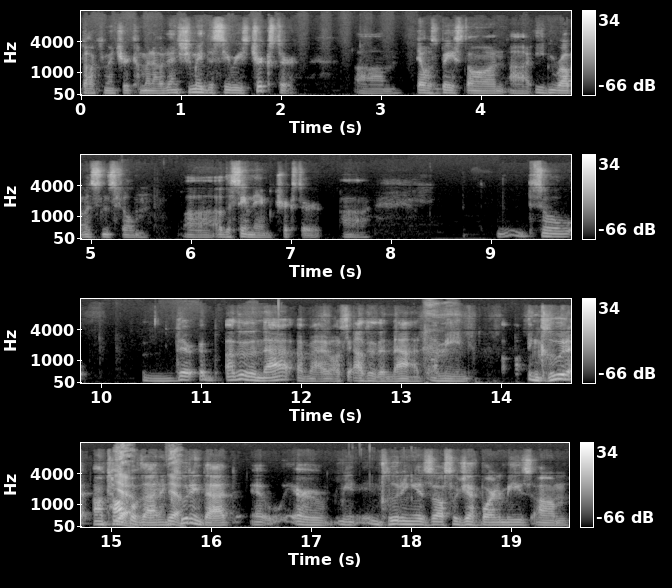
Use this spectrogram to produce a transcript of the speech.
documentary coming out and she made the series trickster um, that was based on uh, eden robinson's film uh, of the same name trickster uh, so there other than that i mean i'll say other than that i mean include on top Yeah, of that yeah. including that uh, or including is also jeff barnaby's um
